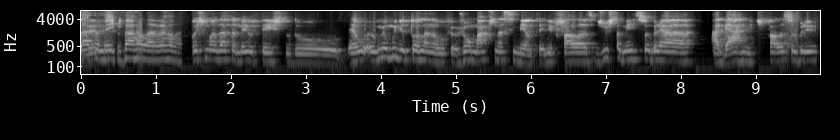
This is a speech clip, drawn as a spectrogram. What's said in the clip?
mandar eles- também. Vai rolar, vai rolar. Vou te mandar também o texto do. É o, é o meu monitor lá na UF, é o João Marcos Nascimento. Ele fala justamente sobre a, a Garnet, fala sobre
